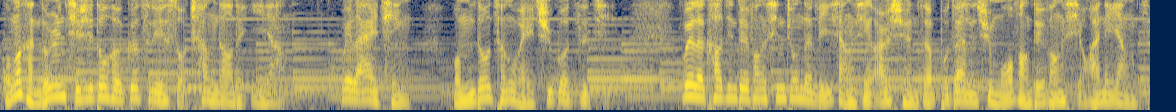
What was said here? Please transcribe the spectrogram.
我们很多人其实都和歌词里所唱到的一样，为了爱情，我们都曾委屈过自己；为了靠近对方心中的理想型，而选择不断的去模仿对方喜欢的样子。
